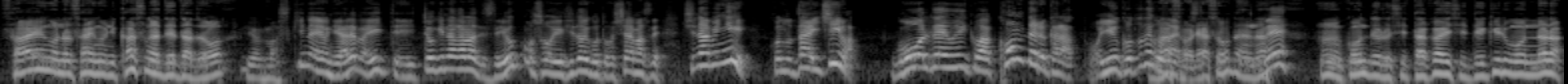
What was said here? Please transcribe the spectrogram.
最後の最後にカスが出たぞ。いやまあ好きなようにやればいいって言っておきながらですねよくもそういうひどいことをおっしゃいますね。ちなみにこの第1位はゴールデンウィークは混んでるからということでございます、まあ、そりゃそうだよな。ねうん、混んでるし高いしできるもんなら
